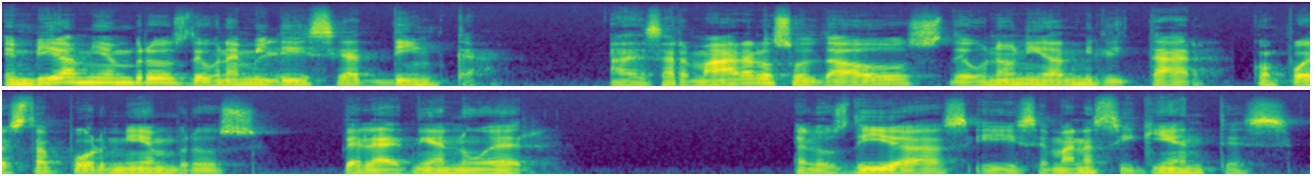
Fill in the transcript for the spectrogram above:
envía miembros de una milicia dinka a desarmar a los soldados de una unidad militar compuesta por miembros de la etnia Nuer. En los días y semanas siguientes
